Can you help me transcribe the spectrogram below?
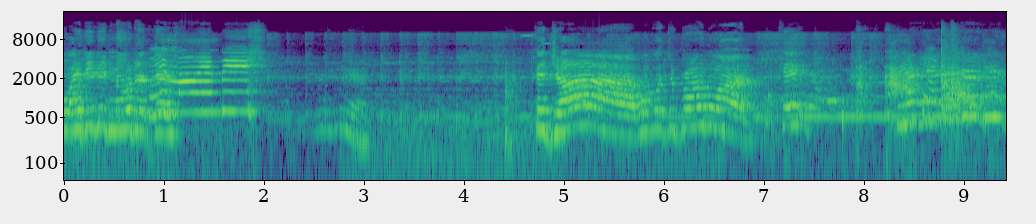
Oh, I didn't know that there's. Right here. Good job. How about the brown one? Okay. Here, here, here, here.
